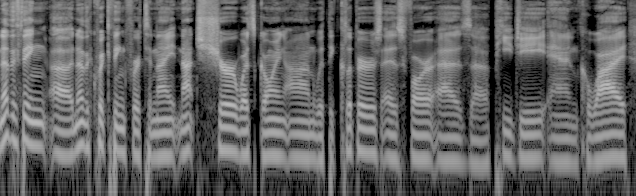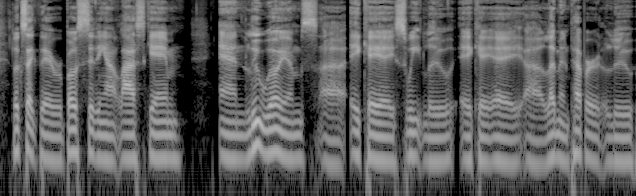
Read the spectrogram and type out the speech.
Another thing, uh, another quick thing for tonight. Not sure what's going on with the Clippers as far as uh, PG and Kawhi. Looks like they were both sitting out last game and Lou Williams, uh, aka Sweet Lou, aka uh, Lemon Pepper Lou,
